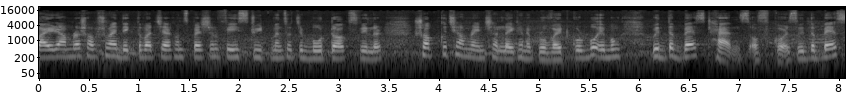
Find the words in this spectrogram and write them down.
বাইরে আমরা সবসময় দেখতে পাচ্ছি এখন স্পেশাল ফেস ট্রিটমেন্টস হচ্ছে বোটক্স ফিলার সব কিছু আমরা ইনশাল্লাহ এখানে প্রোভাইড করব এবং with the best hands of course with the best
